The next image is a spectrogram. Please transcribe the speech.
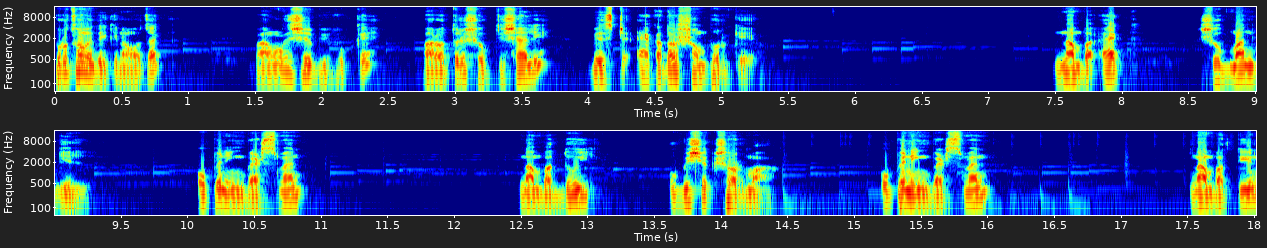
প্রথমে দেখে নেওয়া যাক বাংলাদেশের বিপক্ষে ভারতের শক্তিশালী বেস্ট একাদশ সম্পর্কে। নাম্বার এক, Shubman Gill, opening batsman. Number দুই, Abhishek Sharma, opening batsman. Number তিন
